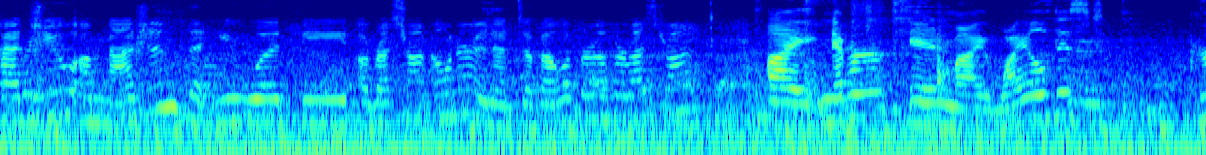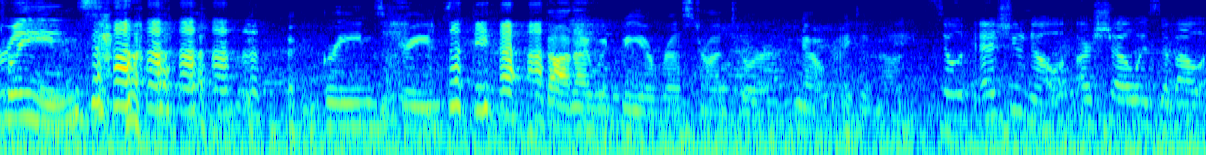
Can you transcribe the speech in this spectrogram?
had you imagined that you would be a restaurant owner and a developer of a restaurant? I never, in my wildest Greens. Greens, dreams. Yeah. Thought I would be a restaurateur. No, I did not. So, as you know, our show is about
